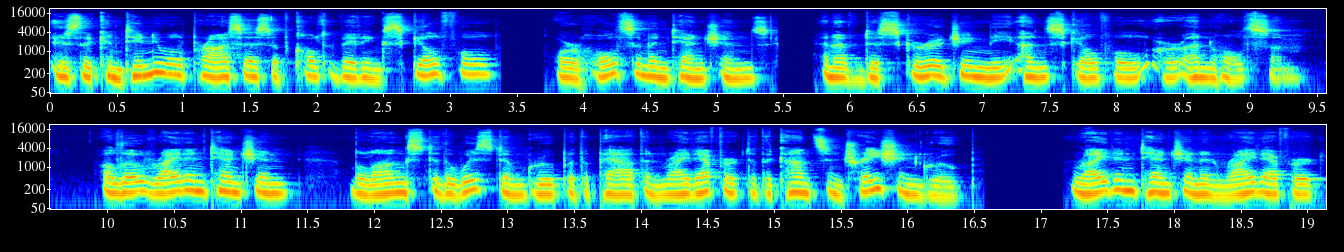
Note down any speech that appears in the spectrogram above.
is the continual process of cultivating skillful or wholesome intentions and of discouraging the unskillful or unwholesome. Although right intention belongs to the wisdom group of the path and right effort to the concentration group. Right intention and right effort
